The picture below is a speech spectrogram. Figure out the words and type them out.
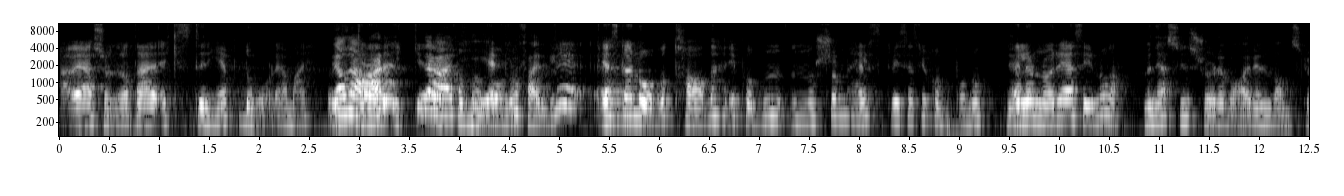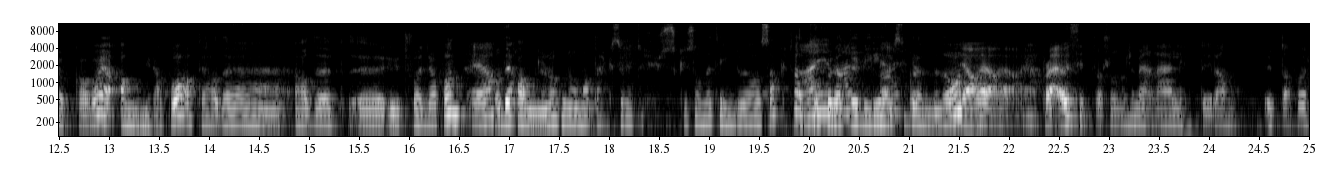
Jeg skjønner at det er ekstremt dårlig av meg Ja, det er det. ikke Det er helt forferdelig. Jeg skal love å ta det i poden når som helst hvis jeg skulle komme på noe. Ja. Eller når jeg sier noe, da. Men jeg syns sjøl det var en vanskelig oppgave, og jeg angra på at jeg hadde, hadde uh, utfordra på den. Ja. Og det handler nok nå om at det er ikke så lett å huske sånne ting du har sagt. Nei, du, for at nei, du vil helst nei. glemme det òg. Ja, ja, ja, ja. For det er jo situasjoner som gjerne er litt grann utafor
